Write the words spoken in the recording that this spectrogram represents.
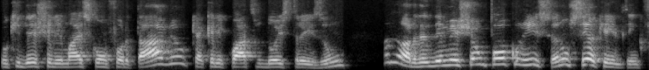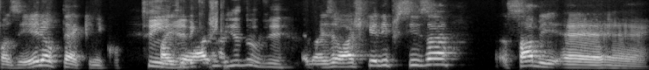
o que deixa ele mais confortável, que é aquele 4-2-3-1. Tá na hora dele mexer um pouco nisso. Eu não sei o que ele tem que fazer, ele é o técnico. Sim, mas ele eu acho que resolver. Mas eu acho que ele precisa, sabe, é...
